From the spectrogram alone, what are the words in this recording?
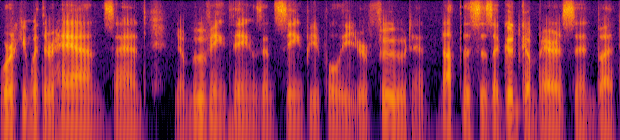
working with your hands and you know moving things and seeing people eat your food and not this is a good comparison but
